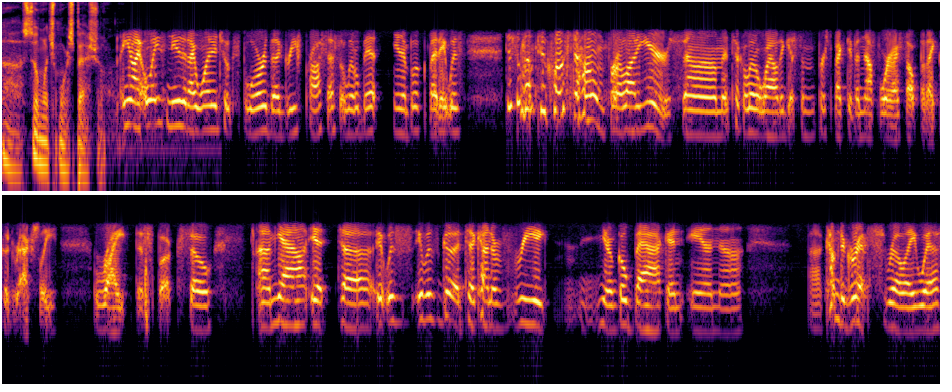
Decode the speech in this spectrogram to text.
uh, so much more special? You know, I always knew that I wanted to explore the grief process a little bit in a book, but it was just a little too close to home for a lot of years. Um, it took a little while to get some perspective enough where I felt that I could actually write this book. So, um, yeah, it uh, it was it was good to kind of re you know go back and and uh, uh, come to grips really with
